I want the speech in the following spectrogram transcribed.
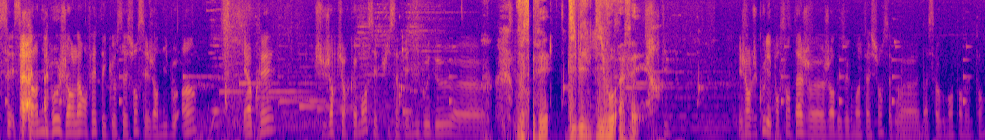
C'est par niveau, genre là en fait les constellations c'est genre niveau 1 et après tu, genre tu recommences et puis ça fait niveau 2 euh. Vous avez 10 000 niveaux à faire. Et genre du coup les pourcentages euh, genre des augmentations ça doit bah, ça augmente en même temps.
